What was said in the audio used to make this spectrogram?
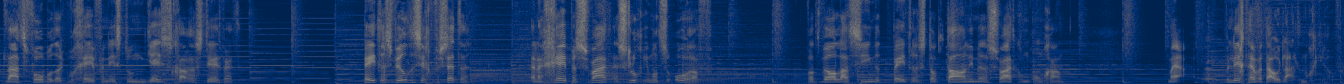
Het laatste voorbeeld dat ik wil geven is toen Jezus gearresteerd werd. Petrus wilde zich verzetten en hij greep een zwaard en sloeg iemand zijn oor af. Wat wel laat zien dat Petrus totaal niet met een zwaard kon omgaan. Maar ja, wellicht hebben we het daar ook later nog een keer over.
